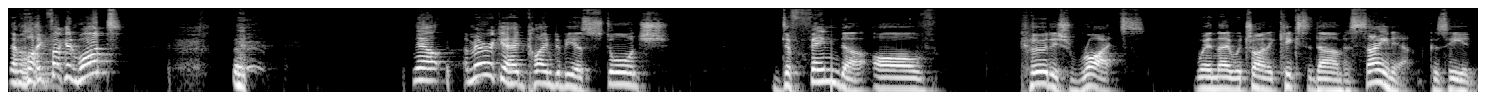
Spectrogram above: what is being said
They were like, fucking what? now, America had claimed to be a staunch defender of Kurdish rights when they were trying to kick Saddam Hussein out because he had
